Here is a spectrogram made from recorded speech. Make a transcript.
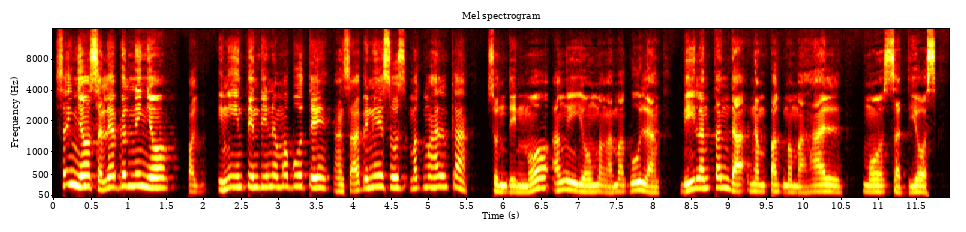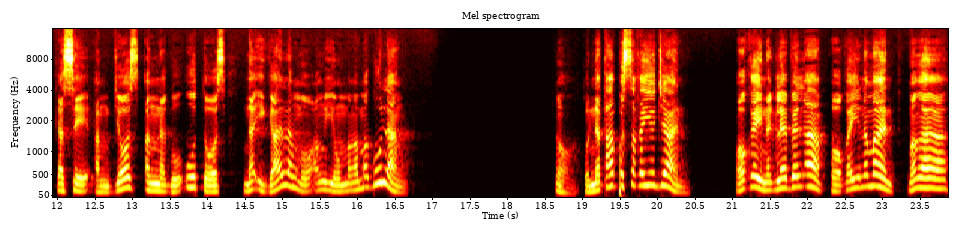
Sa inyo, sa level ninyo, pag iniintindi na mabuti, ang sabi ni Jesus, magmahal ka. Sundin mo ang iyong mga magulang bilang tanda ng pagmamahal mo sa Diyos. Kasi ang Diyos ang naguutos na igalang mo ang iyong mga magulang. Oh, kung natapos na kayo dyan, okay, nag-level up, okay naman. Mga,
